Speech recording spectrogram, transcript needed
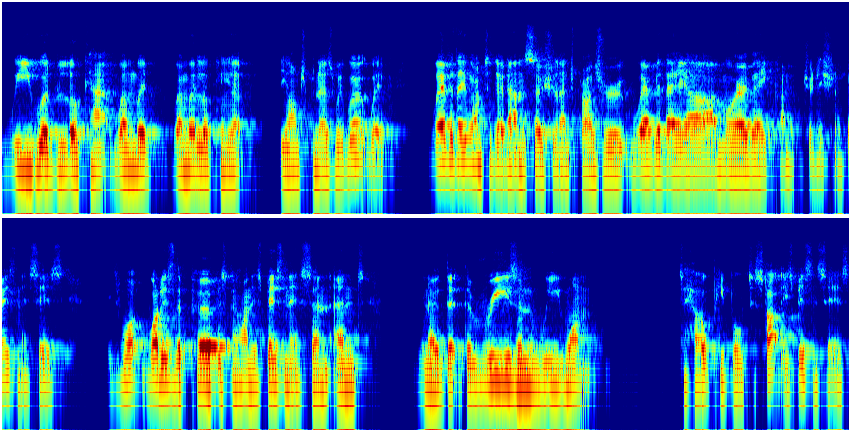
we would look at when we're when we're looking at the entrepreneurs we work with whether they want to go down the social enterprise route whether they are more of a kind of traditional business is is what what is the purpose behind this business and and you know the, the reason we want to help people to start these businesses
